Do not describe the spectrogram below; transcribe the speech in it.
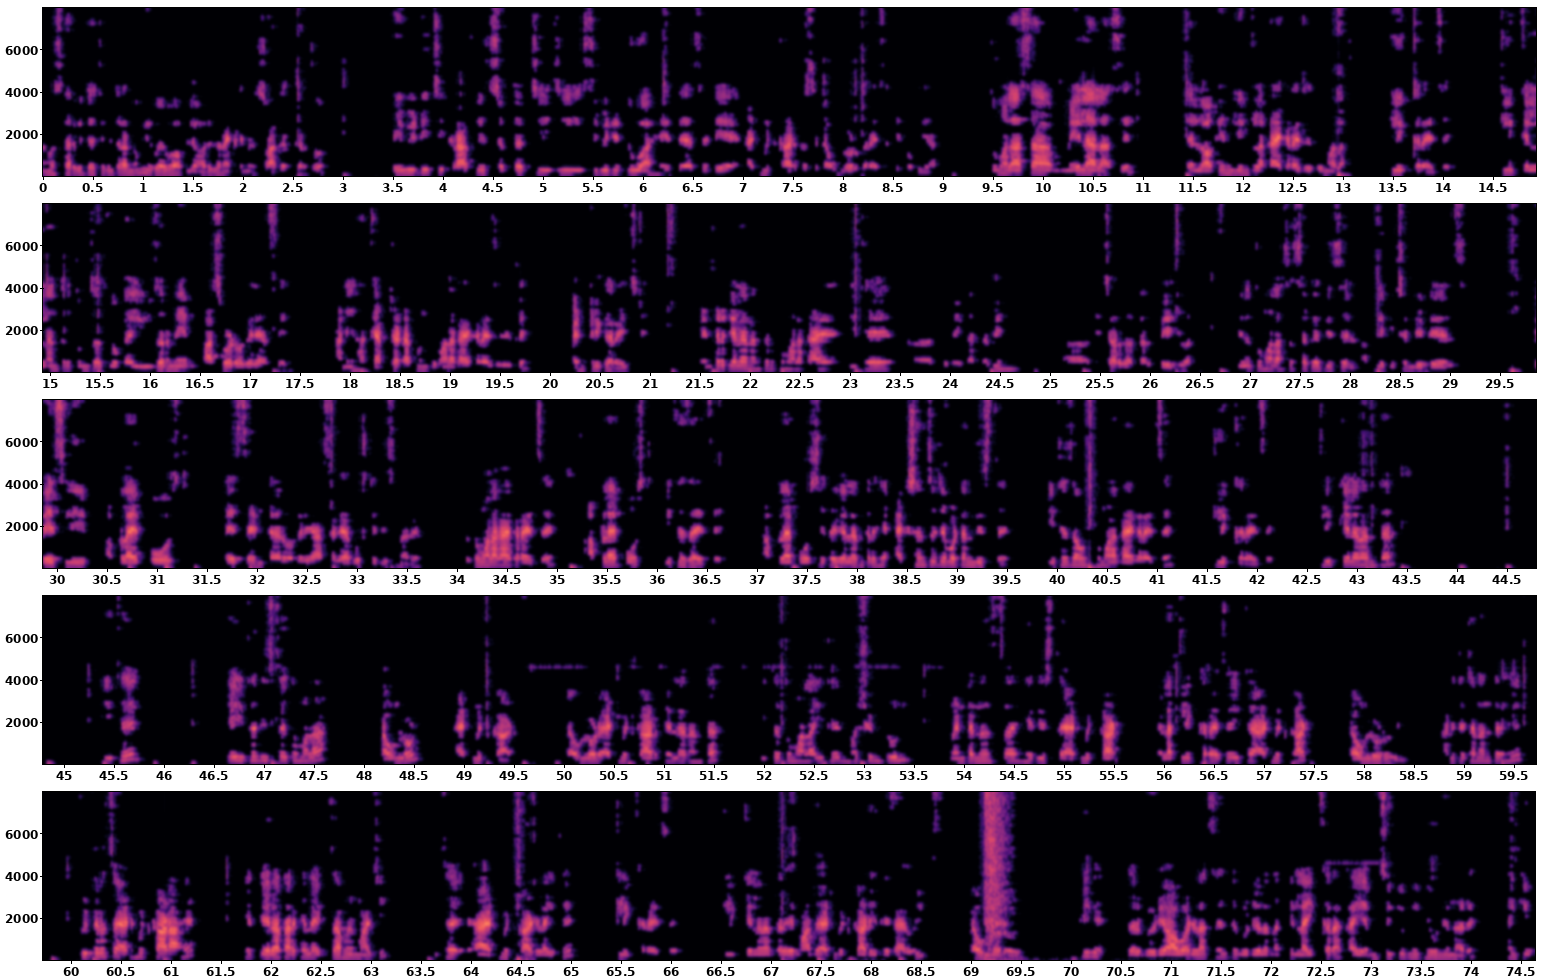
नमस्कार विद्यार्थी मित्रांनो मी वैभव आपल्या ऑरिजन अकॅडमीत स्वागत करतो. डीव्हीडीची क्राफ्ट इन्स्ट्रक्टरची जी सीबीटी टू आहे त्यासाठी ऍडमिट कार्ड कसं डाउनलोड करायचं ते बघूया. तुम्हाला असा मेल आला असेल त्या लॉग इन लिंकला काय करायचं तुम्हाला? क्लिक करायचंय. क्लिक केल्यानंतर तुमचा जो काही युजर नेम पासवर्ड वगैरे असेल आणि हा कॅप्चर टाकून तुम्हाला काय करायचं तिथे? एंट्री करायची. एंटर केल्यानंतर तुम्हाला काय तिथे तुम्ही एका नवीन याच्यावर जाताल पेजवर तिथे तुम्हाला असं सगळं दिसेल application details pay slip apply post test centre वगैरे या सगळ्या गोष्टी दिसणार आहेत. तर तुम्हाला काय करायचंय? अप्लाय पोस्ट इथे जायचंय. अप्लाय पोस्ट इथे गेल्यानंतर हे ऍक्शनचं जे बटन दिसतंय इथे जाऊन तुम्हाला काय करायचंय? क्लिक करायचंय. क्लिक केल्यानंतर इथे हे इथे दिसतंय तुम्हाला download admit card download admit card केल्यानंतर इथे तुम्हाला इथे मशीन टूल मेंटेनन्सचं हे दिसतंय ऍडमिट कार्ड याला क्लिक करायचं इथे ऍडमिट कार्ड डाउनलोड होईल. आणि त्याच्यानंतर हे ट्विटरचं ऍडमिट कार्ड आहे. हे तेरा तारखेला एक्झाम आहे माझी. इथे ह्या ऍडमिट कार्डला इथे क्लिक करायचंय. क्लिक केल्यानंतर हे माझं ऍडमिट कार्ड इथे काय होईल? डाउनलोड होईल. ठीक आहे? जर व्हिडिओ आवडला असेल तर व्हिडिओला नक्की लाईक करा. काही एमसीक्यू मी घेऊन येणार आहे. थँक्यू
